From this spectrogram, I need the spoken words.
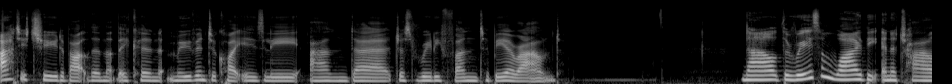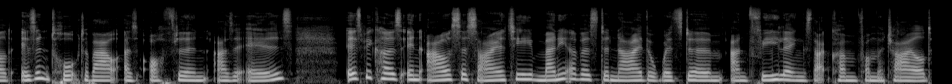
attitude about them that they can move into quite easily and uh, just really fun to be around. Now, the reason why the inner child isn't talked about as often as it is is because in our society, many of us deny the wisdom and feelings that come from the child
